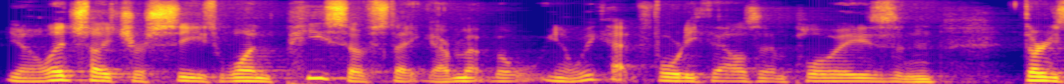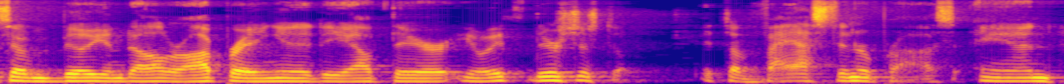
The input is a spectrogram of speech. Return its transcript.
you know, legislature sees one piece of state government, but you know, we got forty thousand employees and thirty-seven billion dollar operating entity out there. You know, it, there's just it's a vast enterprise, and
